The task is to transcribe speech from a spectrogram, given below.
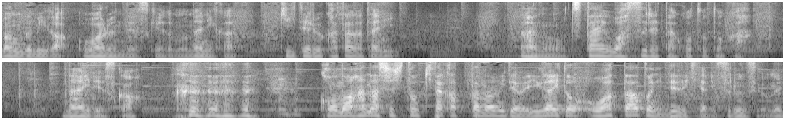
番組が終わるんですけれども何か聞いてる方々にあの伝え忘れたこととかないですか？この話しときたかったなみたいな意外と終わった後に出てきたりするんですよね。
